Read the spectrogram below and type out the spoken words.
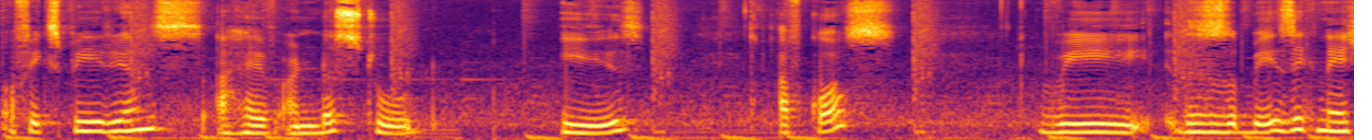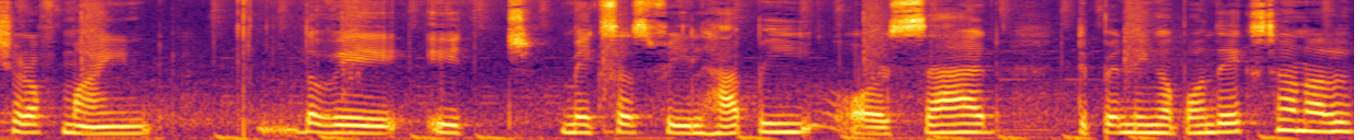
of experience I have understood is, of course, we this is the basic nature of mind, the way it makes us feel happy or sad depending upon the external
